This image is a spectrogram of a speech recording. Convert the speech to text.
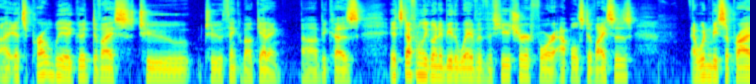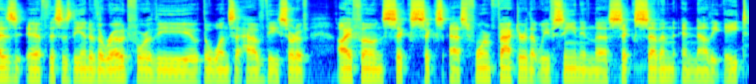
it's probably a good device to to think about getting uh, because it's definitely going to be the wave of the future for Apple's devices. I wouldn't be surprised if this is the end of the road for the the ones that have the sort of iPhone 6, 6S form factor that we've seen in the 6, 7, and now the 8.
